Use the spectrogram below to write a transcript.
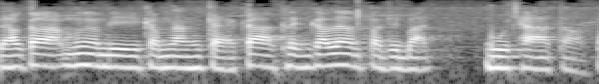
แล้วก็เมื่อมีกำลังแก่กล้าขึ้นก็เริ่มปฏิบัติบูชาต่อไป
